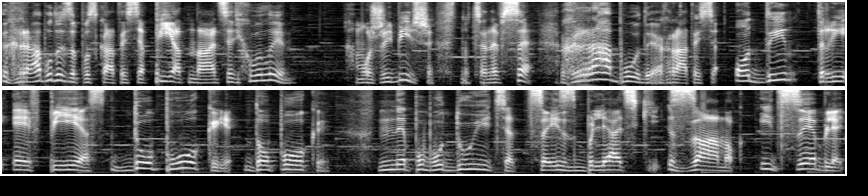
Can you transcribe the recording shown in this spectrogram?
гра буде запускатися 15 хвилин. А може і більше. Ну це не все. Гра буде гратися 1-3 FPS. Допоки, допоки не побудується цей зблядський замок. І це, блядь,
